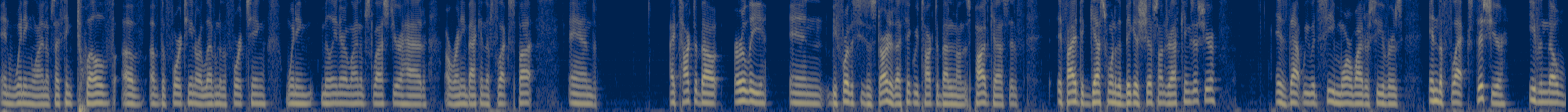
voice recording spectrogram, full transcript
in winning lineups. I think 12 of, of the 14 or 11 of the 14 winning millionaire lineups last year had a running back in the flex spot. And I talked about early in before the season started, I think we talked about it on this podcast. If if I had to guess one of the biggest shifts on DraftKings this year is that we would see more wide receivers in the flex this year, even though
